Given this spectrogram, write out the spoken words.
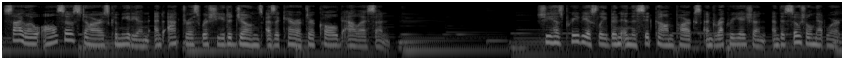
Silo also stars comedian and actress Rashida Jones as a character called Allison. She has previously been in the sitcom Parks and Recreation and The Social Network.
